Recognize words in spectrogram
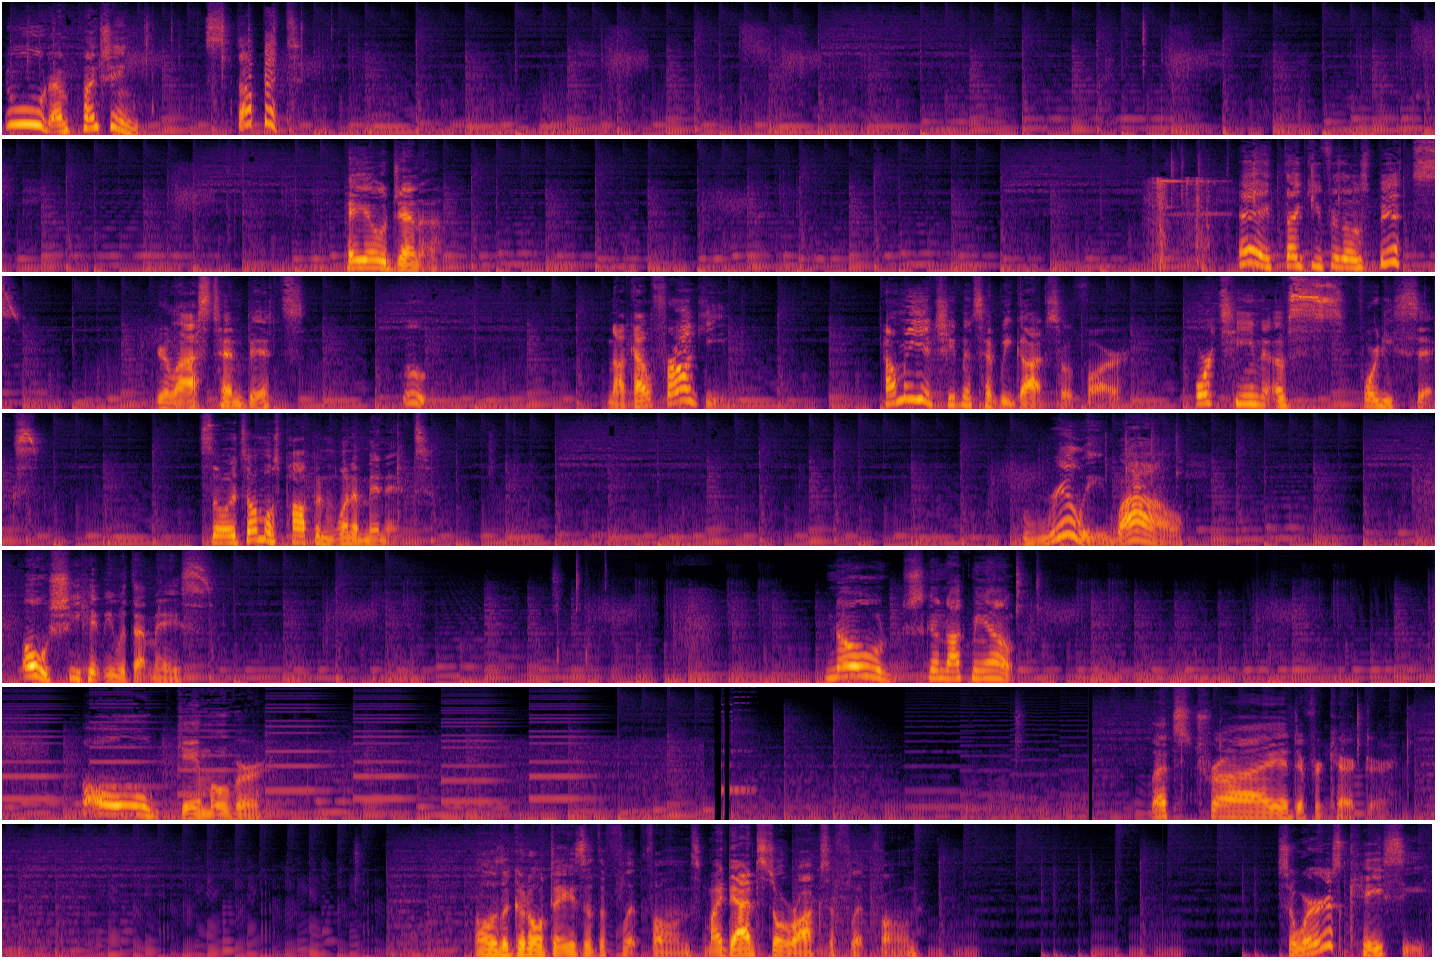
Dude, I'm punching. Stop it. Heyo Jenna. Hey, thank you for those bits. Your last 10 bits. Ooh. Knockout Froggy. How many achievements have we got so far? 14 of 46. So it's almost popping one a minute. Really? Wow. Oh, she hit me with that mace. No, she's gonna knock me out. Game over. Let's try a different character. Oh, the good old days of the flip phones. My dad still rocks a flip phone. So where is Casey?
